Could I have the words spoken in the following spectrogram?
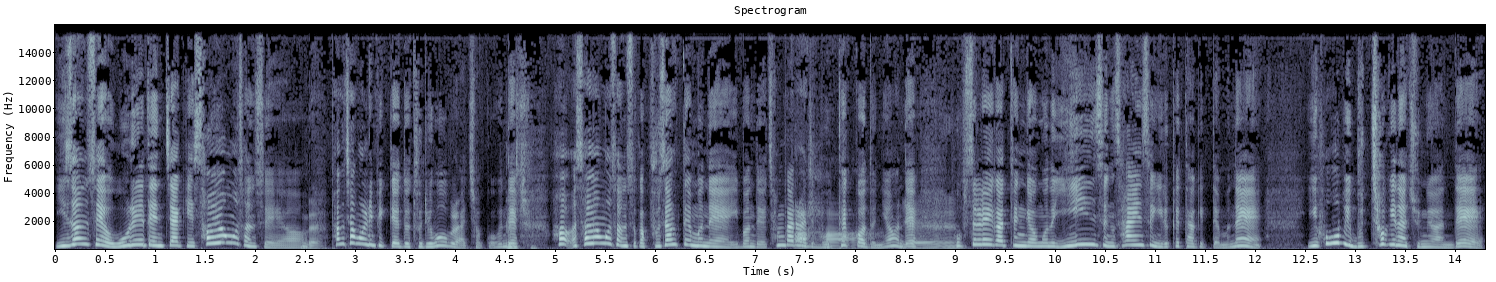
이 선수의 오래된 짝이 서영우 선수예요. 네. 평창올림픽 때도 둘이 호흡을 맞췄고 근데 그렇죠. 서영우 선수가 부상 때문에 이번 대회 참가를 하지 아하. 못했거든요. 근데 예. 봅슬레이 같은 경우는 2인승, 4인승 이렇게 타기 때문에 이 호흡이 무척이나 중요한데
